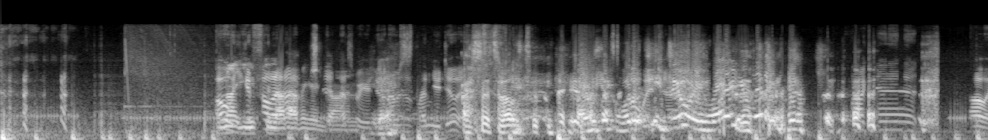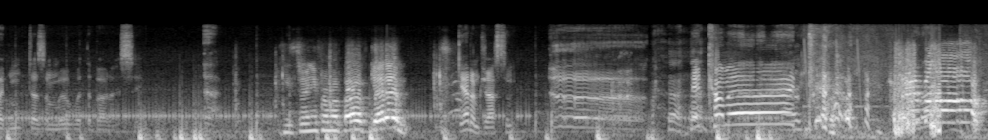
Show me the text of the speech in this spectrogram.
I'm oh, not you can used to not that up. having a Shit, That's what you're doing. Yeah. I was just letting you do it. I said so. I was like, what is he doing? Why are you letting him? Fuck it. Oh, it doesn't move with the boat. I see. He's doing it from above. Get him! Get him, Justin. Ugh. Incoming! Cannonball!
